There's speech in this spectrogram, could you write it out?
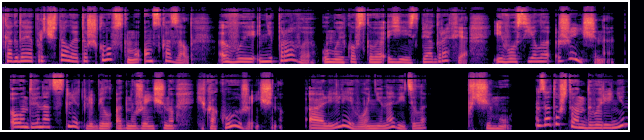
Когда я прочитала это Шкловскому, он сказал, «Вы не правы, у Маяковского есть биография, его съела женщина. Он 12 лет любил одну женщину, и какую женщину? А Лилия его ненавидела. Почему? За то, что он дворянин,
